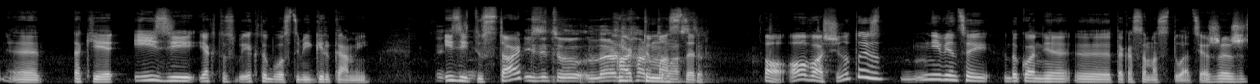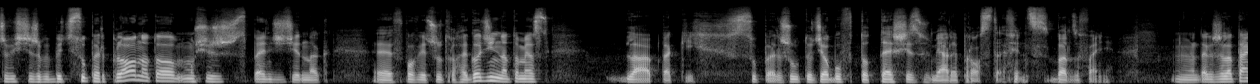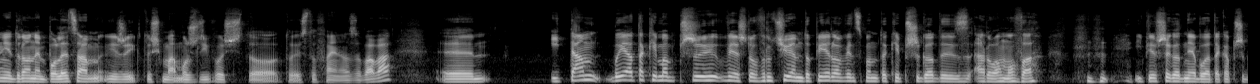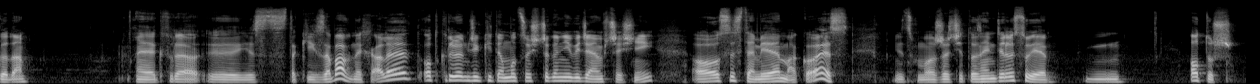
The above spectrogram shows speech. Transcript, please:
y, takie easy, jak to, jak to było z tymi gierkami? Easy to start, easy to learn, hard, hard to, master. Master. O, o właśnie, no to jest mniej więcej dokładnie y, taka sama sytuacja, że rzeczywiście, żeby być super pro, no to musisz spędzić jednak y, w powietrzu trochę godzin, natomiast dla takich super żółtodziobów to też jest w miarę proste, więc bardzo fajnie. Y, także latanie dronem polecam, jeżeli ktoś ma możliwość, to, to jest to fajna zabawa. I tam, bo ja takie mam przy, wiesz, to wróciłem dopiero, więc mam takie przygody z Arłamowa. I pierwszego dnia była taka przygoda, e, która e, jest z takich zabawnych, ale odkryłem dzięki temu coś, czego nie wiedziałem wcześniej o systemie macOS. Więc może cię to zainteresuje. Mm, otóż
